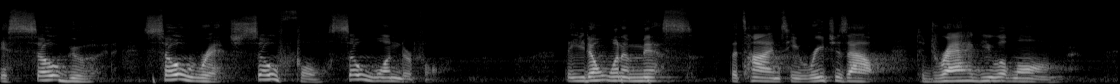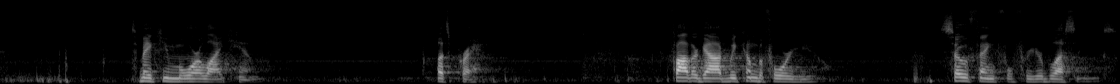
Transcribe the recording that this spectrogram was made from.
is so good, so rich, so full, so wonderful that you don't want to miss the times He reaches out to drag you along to make you more like Him. Let's pray. Father God, we come before you so thankful for your blessings.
